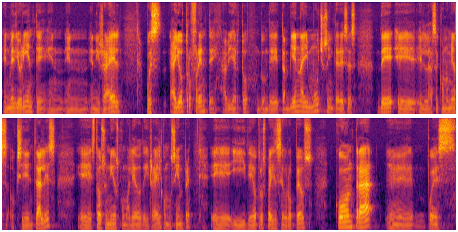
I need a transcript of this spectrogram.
en Medio Oriente, en Israel, pues hay otro frente abierto donde también hay muchos intereses de eh, las economías occidentales, eh, Estados Unidos como aliado de Israel, como siempre, eh, y de otros países europeos contra pues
